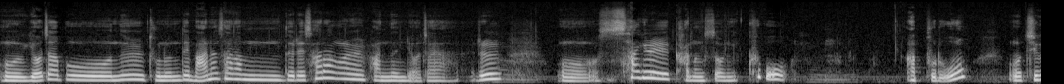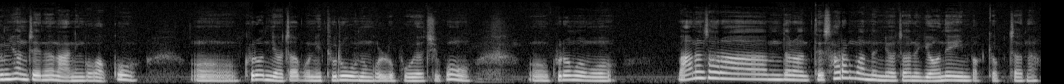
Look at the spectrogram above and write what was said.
어, 여자분을 두는데 많은 사람들의 사랑을 받는 여자를, 어, 사귈 가능성이 크고, 앞으로, 어, 지금 현재는 아닌 것 같고, 어, 그런 여자분이 들어오는 걸로 보여지고, 어, 그러면 뭐, 많은 사람들한테 사랑받는 여자는 연예인밖에 없잖아.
